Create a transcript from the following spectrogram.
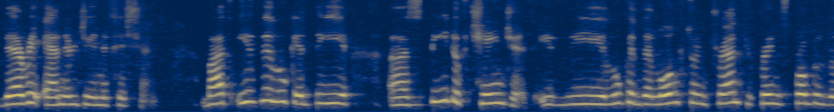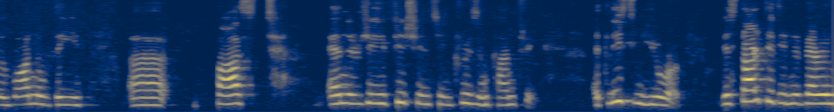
very energy inefficient, but if we look at the uh, speed of changes, if we look at the long-term trend, Ukraine is probably one of the uh, fast energy efficiency increasing country at least in Europe. We started in a very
